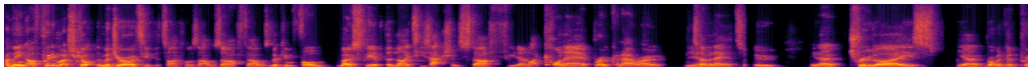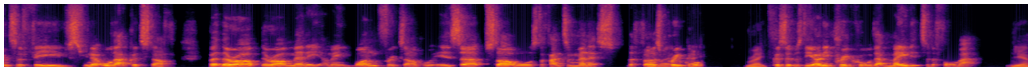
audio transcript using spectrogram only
I mean, I've pretty much got the majority of the titles I was after. I was looking for mostly of the 90s action stuff, you know, like Con Air, Broken Arrow, yeah. Terminator 2, you know, True Lies, you know, Robin Hood, Prince of Thieves, you know, all that good stuff. But there are there are many. I mean, one, for example, is uh, Star Wars: The Phantom Menace, the first oh, right, prequel, okay. right? Because it was the only prequel that made it to the format. Yeah.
